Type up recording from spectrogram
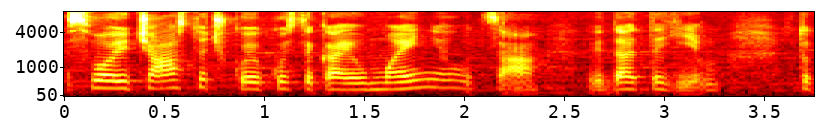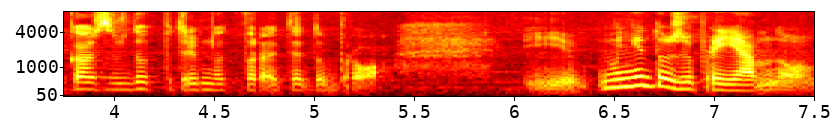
свою часточку, якусь яка є в мені, оця, віддати їм. То кажуть, завжди потрібно творити добро. І мені дуже приємно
